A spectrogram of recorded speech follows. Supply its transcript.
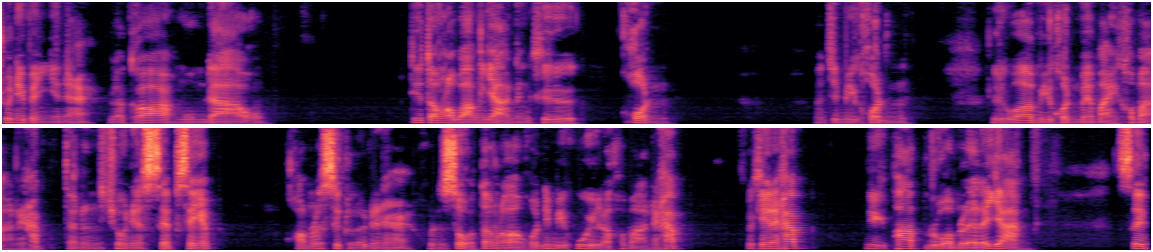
ช่วงนี้เป็นอย่างนี้นะฮะแล้วก็มุมดาว ที่ต้องระวังอย่างหนึ่งคือคน มันจะมีคน หรือว่ามีคนใหม่ๆเข้ามานะครับดังนั้นช่วงนี้เซฟเซฟความรู้สึกเราด้วยนะฮะคนโสดต้องระวังคนที่มีคู่อยู่แล้วเข้ามานะครับโอเคนะครับนี่ภาพรวมหลายๆอย่าง ซึ่ง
